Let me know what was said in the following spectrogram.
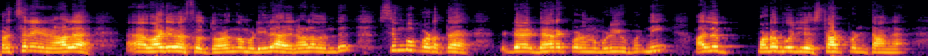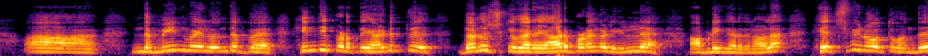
பிரச்சனையினால் வாடிவாசல் தொடங்க முடியல. அதனால் வந்து சிம்பு படத்தை டைரக்ட் பண்ண முடிவு பண்ணி அது பட பூஜையை ஸ்டார்ட் பண்ணிட்டாங்க. இந்த மீன்வயல் வந்து இப்போ ஹிந்தி படத்தை அடுத்து தனுஷ்க்கு வேறு யார் படங்கள் இல்லை அப்படிங்கிறதுனால ஹெச் வினோத் வந்து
